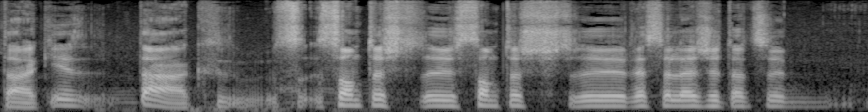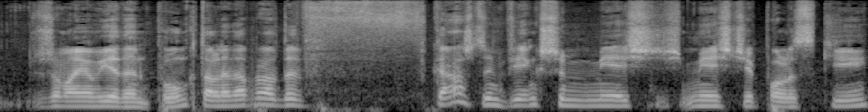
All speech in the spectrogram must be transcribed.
Tak, jest, tak. Są też, są też resellerzy tacy, że mają jeden punkt, ale naprawdę w każdym większym mieście, mieście Polski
